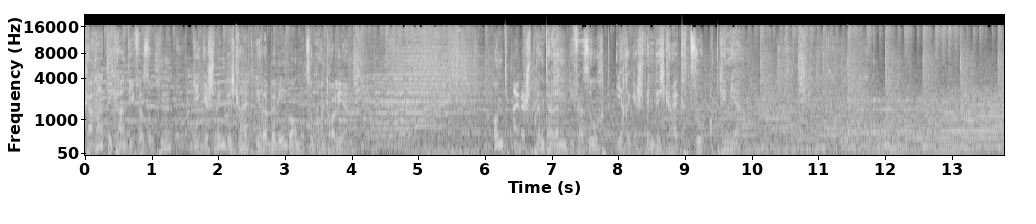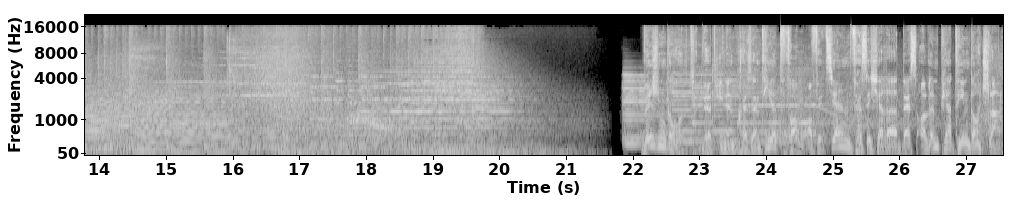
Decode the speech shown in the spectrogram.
Karateka, die versuchen, die Geschwindigkeit ihrer Bewegung zu kontrollieren. Und eine Sprinterin, die versucht, ihre Geschwindigkeit zu optimieren. Vision Gold wird Ihnen präsentiert vom offiziellen Versicherer des Olympiateam Deutschland,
